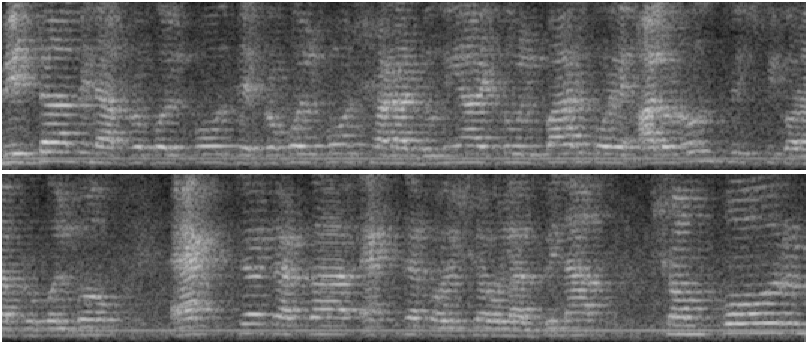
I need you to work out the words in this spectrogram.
বিদ্যা বিনা প্রকল্প, যে প্রকল্প সারা দুনিয়ায় তোলপাড় করে আলোড়ন সৃষ্টি করা প্রকল্প, একটা টাকা, একটা পয়সাও লাগবে না। সম্পূর্ণ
